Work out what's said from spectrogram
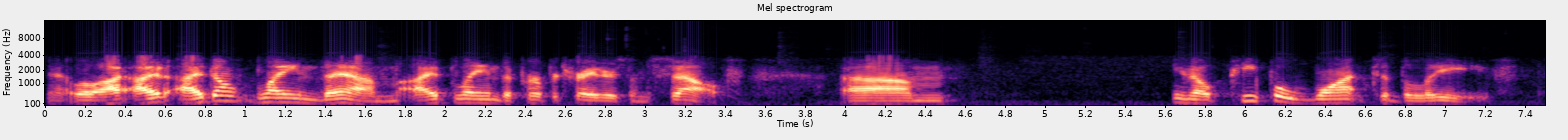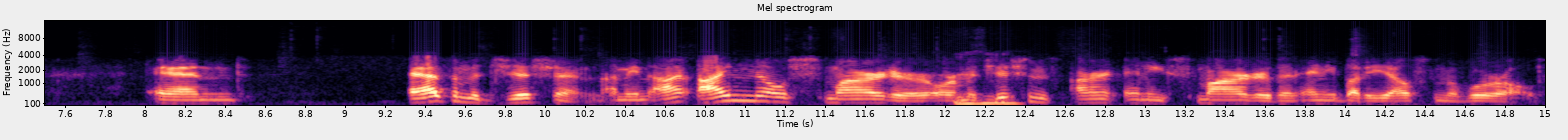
Yeah, well, I, I I don't blame them. I blame the perpetrators themselves. Um, you know, people want to believe, and as a magician, I mean, I, I'm no smarter, or mm-hmm. magicians aren't any smarter than anybody else in the world.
